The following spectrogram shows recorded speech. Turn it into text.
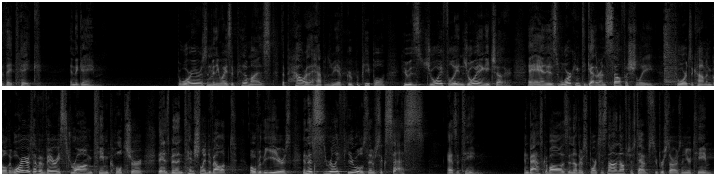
that they take in the game. The Warriors, in many ways, epitomize the power that happens when you have a group of people who is joyfully enjoying each other and is working together unselfishly towards a common goal. The Warriors have a very strong team culture that has been intentionally developed over the years, and this really fuels their success as a team. In basketball, as in other sports, it's not enough just to have superstars on your team.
